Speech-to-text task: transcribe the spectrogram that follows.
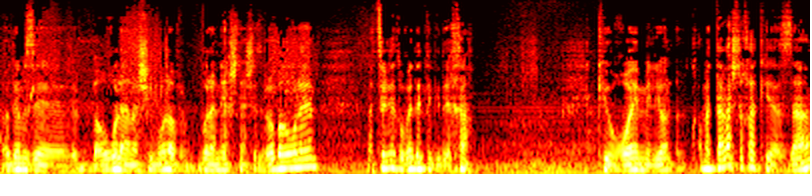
לא יודע אם זה ברור לאנשים או לא, אבל בוא נניח שנייה שזה לא ברור להם. מצגת עובדת נגדך. כי הוא רואה מיליון... המטרה שלך כיזם,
